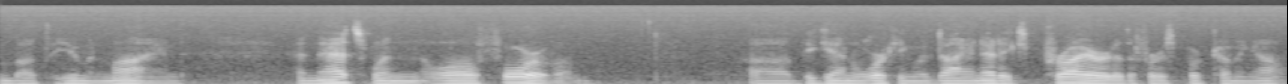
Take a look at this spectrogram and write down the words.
about the human mind. And that's when all four of them uh, began working with Dianetics prior to the first book coming out.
